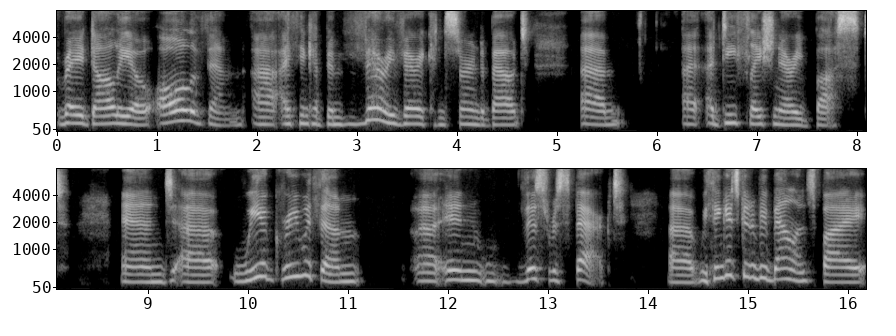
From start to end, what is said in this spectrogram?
Ray Dalio, all of them, uh, I think, have been very, very concerned about um, a, a, deflationary bust. And uh, we agree with them uh, in this respect uh, we think it's going to be balanced by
